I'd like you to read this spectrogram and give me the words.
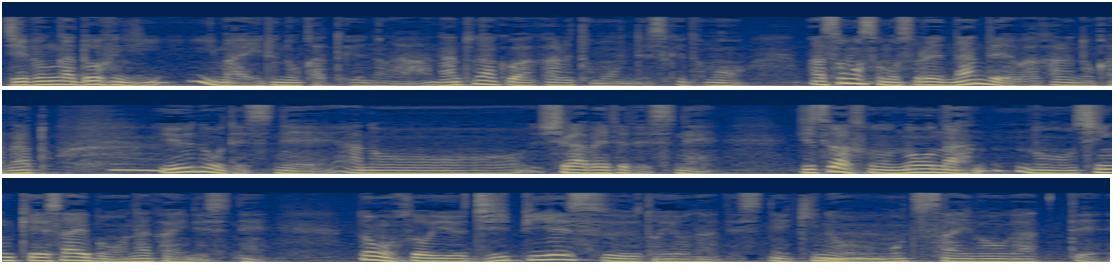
自分がどういうふうに今いるのかというのがなんとなく分かると思うんですけども、まあ、そもそもそれなんで分かるのかなというのをですね、うん、あの調べてですね実はその脳内の神経細胞の中にですねどうもそういう GPS のようなですね機能を持つ細胞があって、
